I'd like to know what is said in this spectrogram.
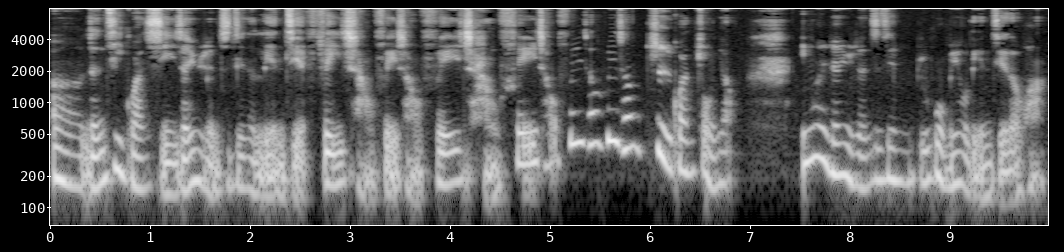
嗯，人际关系，人与人之间的连接非常非常非常非常非常非常至关重要。因为人与人之间如果没有连接的话，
